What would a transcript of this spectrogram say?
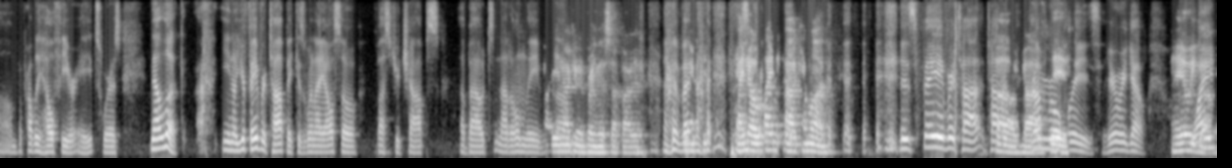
um, but probably healthier eights. Whereas now, look, you know, your favorite topic is when I also bust your chops about not only. You're um, not going to bring this up, are you? but not, I know. I, uh, come on. His favorite to- topic. Oh, God, Drum roll, please. please. Here we go. Here we White go.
